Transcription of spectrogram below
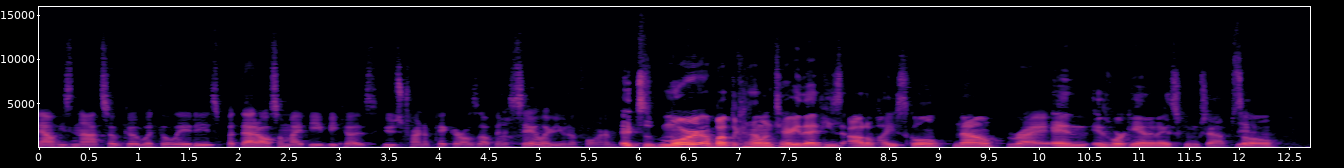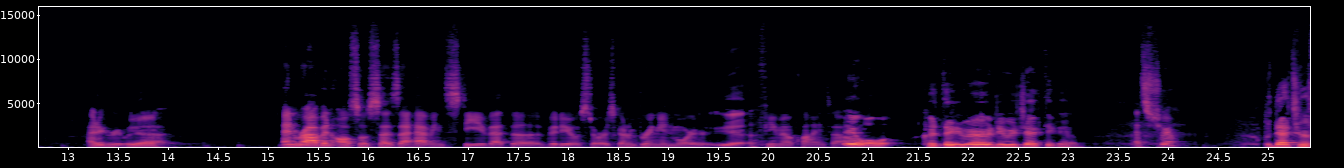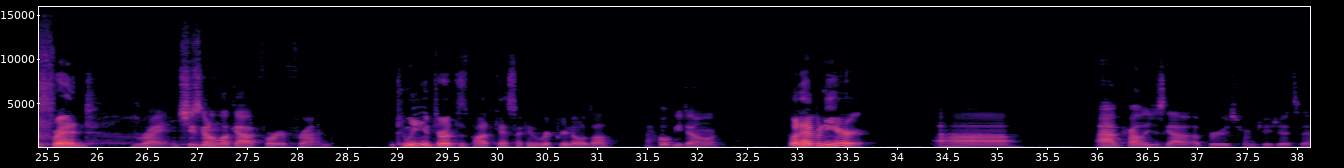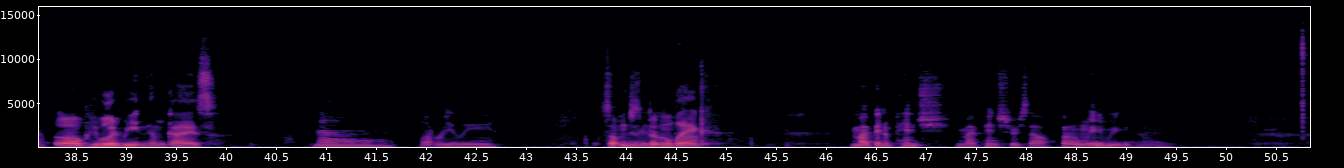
now he's not so good with the ladies. But that also might be because he was trying to pick girls up in a sailor uniform. It's more about the commentary that he's out of high school now Right. and is working at an ice cream shop. So I'd agree with Yeah. that. And Robin also says that having Steve at the video store is going to bring in more yeah, female clientele. it won't because they were already rejecting him. That's true. But that's her friend. Right. And she's going to look out for her friend. Can we interrupt this podcast so I can rip your nose off? I hope you don't. What Uh, happened here? Uh, I probably just got a bruise from jujitsu. Oh, people are beating him, guys. No, not really. Something just bit my leg. It might have been a pinch. You might have pinched yourself. Oh, maybe.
